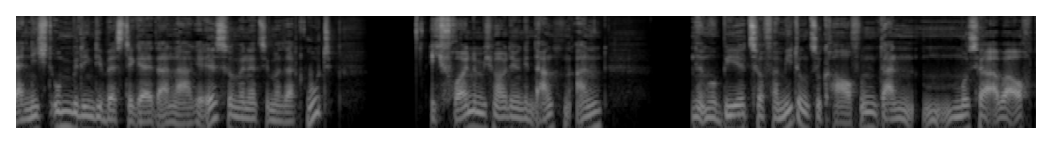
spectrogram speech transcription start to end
ja nicht unbedingt die beste Geldanlage ist. Und wenn jetzt jemand sagt, gut, ich freunde mich mal mit dem Gedanken an, eine Immobilie zur Vermietung zu kaufen, dann muss ja aber auch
